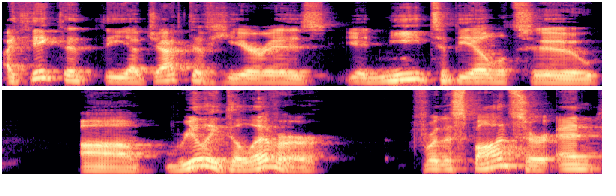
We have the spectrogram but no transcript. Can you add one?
I think that the objective here is you need to be able to um, really deliver for the sponsor. And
